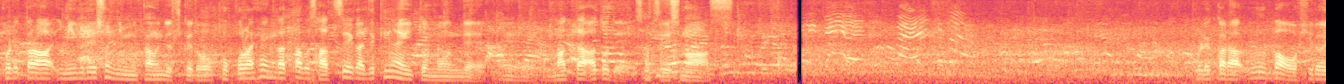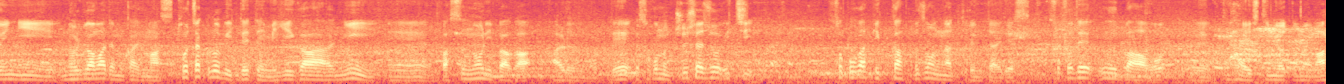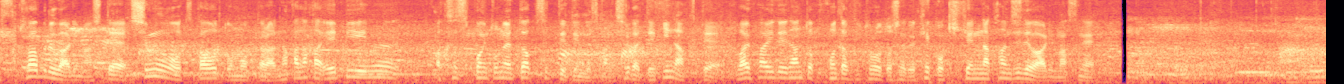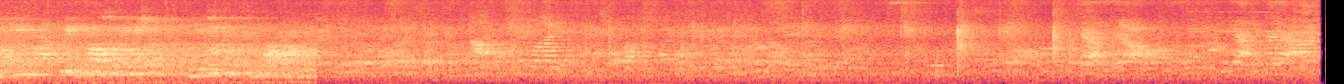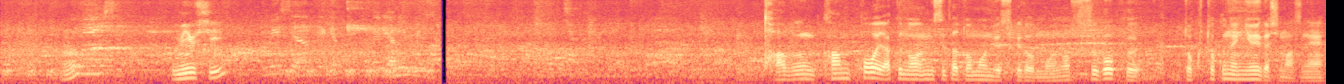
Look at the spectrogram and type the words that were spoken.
これからイミグレーションに向かうんですけどここら辺が多分撮影ができないと思うんで、えーまた後で撮影します。これからウーバーを拾いに乗り場まで向かいます。到着ロビー出て右側に、えーバス乗り場があるのでそこの駐車場1そこがピックアップゾーンになってるみたいです。そこでウーバーを、えー手配してみようと思います。トラブルがありまして SIM を使おうと思ったらなかなか APN アクセスポイントネットワーク設定っていうんですかね。それができなくて w i f i でなんとかコンタクト取ろうとしたけど結構危険な感じではありますね。ウミウシ？多分漢方薬のお店だと思うんですけどものすごく独特な匂いがしますね。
